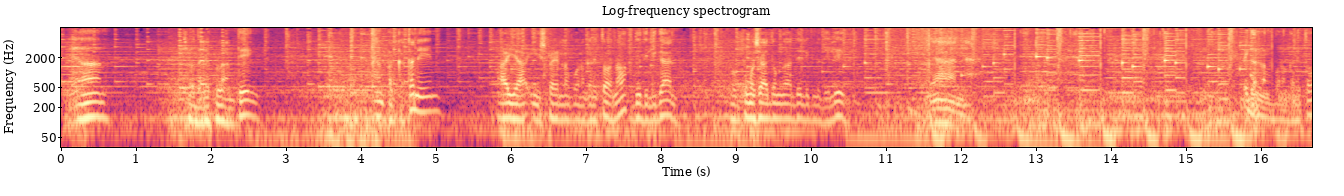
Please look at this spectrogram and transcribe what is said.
Ayan. So, direct planting. Ang pagkatanim ay uh, i-spray lang po ng ganito, no? Didiligan. Huwag po masyadong ah, dilig na dilig. Ayan. Ligan lang po ng ganito.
